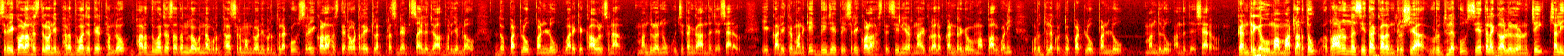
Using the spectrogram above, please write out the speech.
శ్రీకాళహస్తిలోని భరద్వాజ తీర్థంలో భరద్వాజ సదనంలో ఉన్న వృద్ధాశ్రమంలోని వృద్ధులకు Srikalahasti Rotary Club president Sailaja ఆధ్వర్యంలో దుప్పట్లు పండ్లు వారికి కావలసిన మందులను ఉచితంగా అందజేశారు. ఈ కార్యక్రమానికి బీజేపీ శ్రీకాళహస్తి సీనియర్ నాయకురాలు కండ్రిగ ఉమ పాల్గొని వృద్ధులకు దుప్పట్లు పండ్లు మందులు అందజేశారు. కండ్రిగ ఉమా మాట్లాడుతూ రానున్న శీతాకాలం దృష్ట్యా వృద్ధులకు శీతల గాలుల నుంచి చలి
